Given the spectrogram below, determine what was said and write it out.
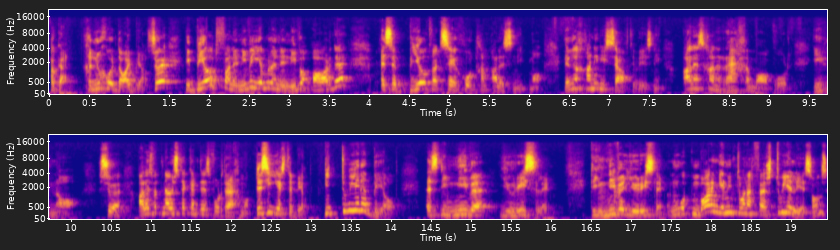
OK, genoeg oor daai beeld. So, die beeld van 'n nuwe hemel en 'n nuwe aarde is 'n beeld wat sê God gaan alles nuut maak. Dinge gaan nie dieselfde wees nie. Alles gaan reggemaak word hierna. So, alles wat nou stukkend is, word reggemaak. Dis die eerste beeld. Die tweede beeld is die nuwe Jerusalem die nuwe Jerusalem. In Openbaring 21 vers 2 lees ons:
